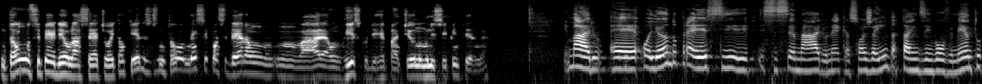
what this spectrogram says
Então, se perdeu lá 7, 8 alqueires, então nem se considera um, uma área, um risco de replantio no município inteiro, né? E Mário, é, olhando para esse, esse cenário, né, que a soja ainda está em desenvolvimento,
